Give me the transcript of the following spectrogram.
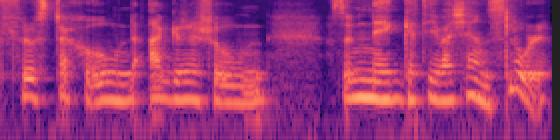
frustration, aggression, alltså negativa känslor.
